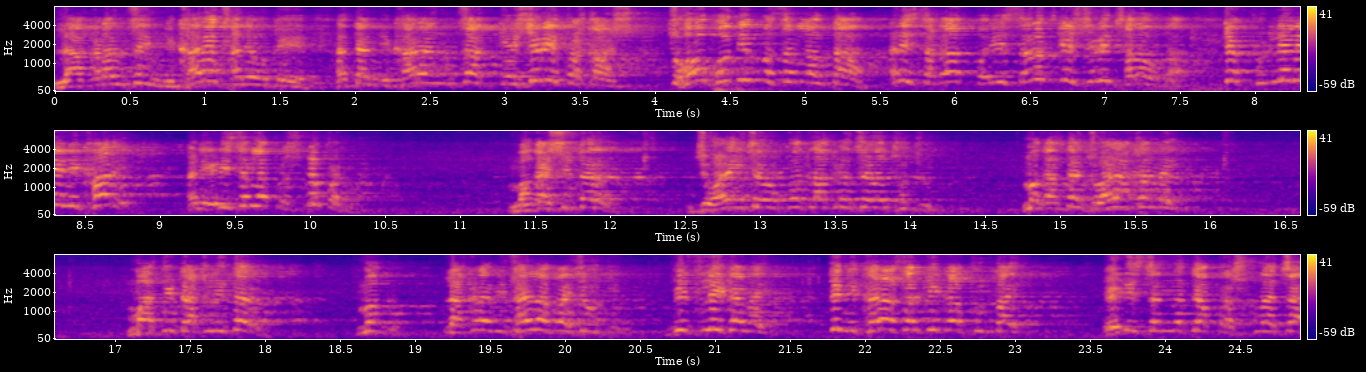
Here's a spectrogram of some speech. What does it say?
लाकडांचे निखारे झाले होते. आणि त्या निखाऱ्यांचा केशरी प्रकाश चोहोभोवती पसरला होता आणि सगळा परिसरच केशरी झाला होता. ते फुललेले निखारे. आणि एडिसनला प्रश्न पडला. मगाशी तर ज्वाळेच्या रूपात लाकडं चढत होती. मग आता ज्वाळा का नाही. माती टाकली तर मग लाकडं विझायला पाहिजे होती. विचली का नाही? ते निखरासारखी का फुलतायत? एडिसननं त्या प्रश्नाच्या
